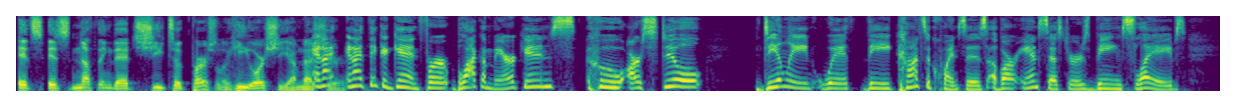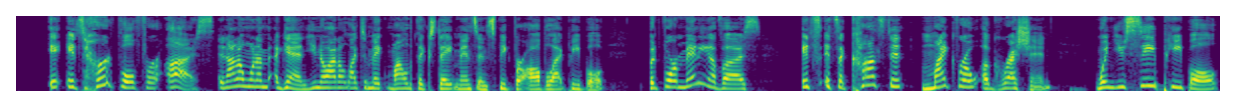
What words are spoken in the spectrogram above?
it's it's nothing that she took personally, he or she, I'm not and sure. I and I think again for Black Americans who are still dealing with the consequences of our ancestors being slaves. It, it's hurtful for us, and I don't want to. Again, you know, I don't like to make monolithic statements and speak for all Black people, but for many of us, it's it's a constant microaggression when you see people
